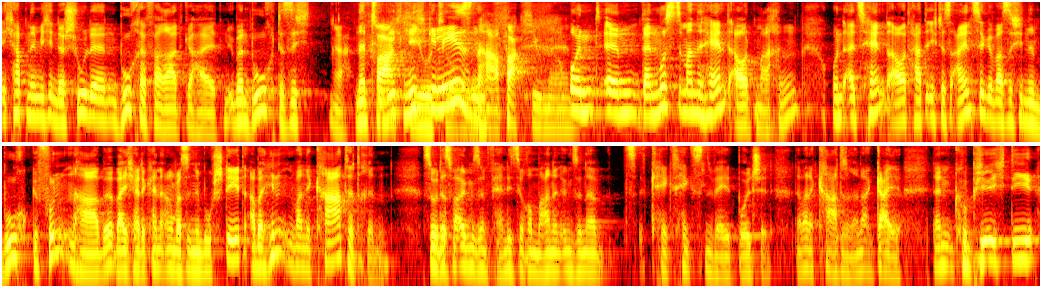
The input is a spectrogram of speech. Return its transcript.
ich habe nämlich in der Schule ein Buchreferat gehalten über ein Buch, das ich Ja, natürlich nicht you, gelesen habe. Fuck you, man. Und ähm, dann musste man ein Handout machen. Und als Handout hatte ich das Einzige, was ich in dem Buch gefunden habe, weil ich hatte keine Ahnung, was in dem Buch steht, aber hinten war eine Karte drin. So, das war irgendwie so ein Fantasy-Roman in irgendeiner Hex- Hexenwelt, Bullshit. Da war eine Karte drin, na geil. Dann kopiere ich die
